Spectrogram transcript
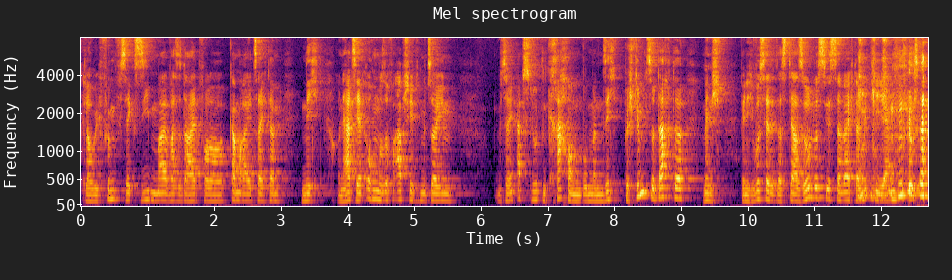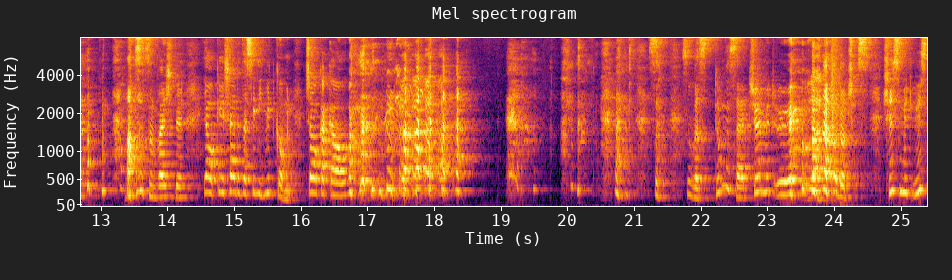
glaube ich fünf, sechs, sieben Mal, was sie da halt vor der Kamera gezeigt haben, nicht. Und er hat sich halt auch immer so verabschiedet mit solchen, mit solchen absoluten Krachern, wo man sich bestimmt so dachte, Mensch, wenn ich wusste, dass der so lustig ist, dann wäre ich da mitgegangen. also zum Beispiel, ja okay, schade, dass Sie nicht mitkommen. Ciao, Kakao. so, so was Dummes halt, tschö mit Ö. Oder tschüss, tschüss mit Üs.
